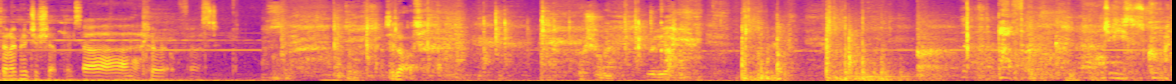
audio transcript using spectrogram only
Don't open it just yet, please. Uh, Clear it up first. is it locked? Push on it. Really up. Jesus Christ.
